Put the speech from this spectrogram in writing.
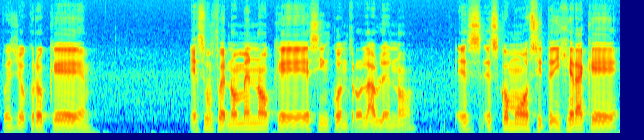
pues yo creo que es un fenómeno que es incontrolable no es, es como si te dijera que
